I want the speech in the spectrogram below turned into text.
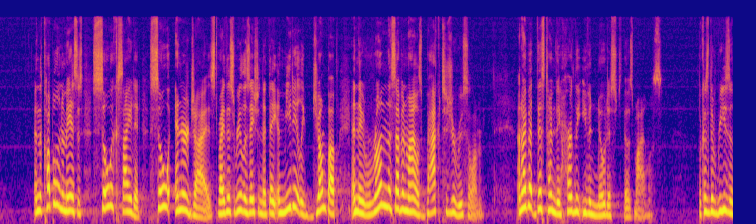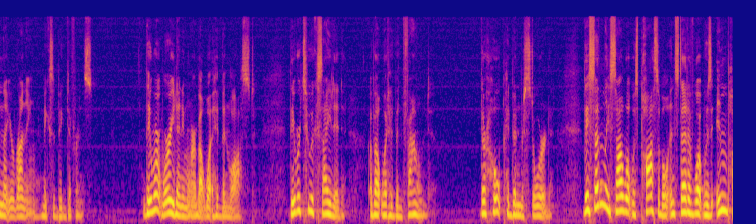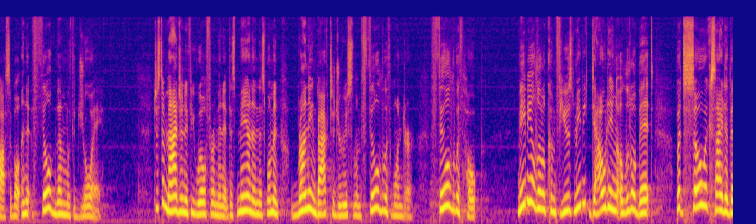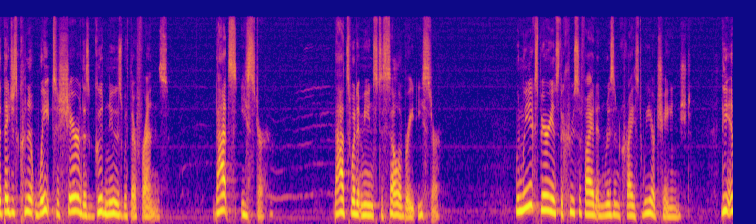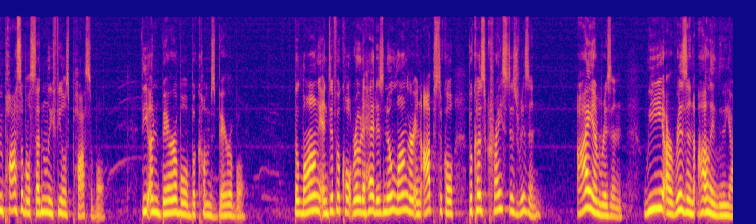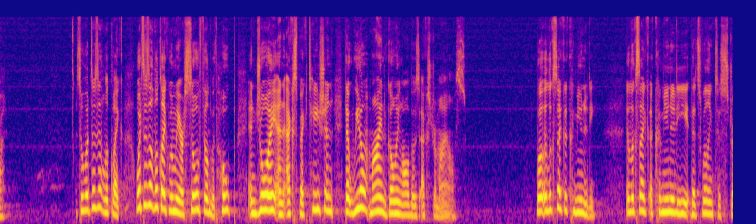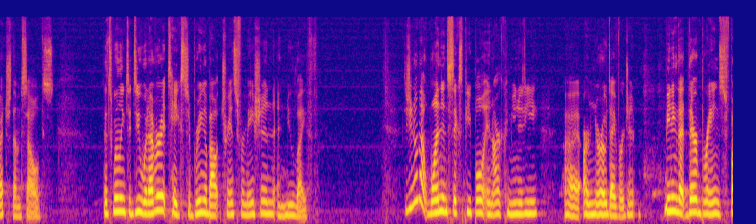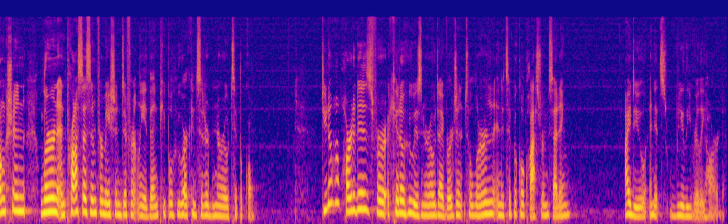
And the couple in Emmaus is so excited, so energized by this realization that they immediately jump up and they run the seven miles back to Jerusalem. And I bet this time they hardly even noticed those miles because the reason that you're running makes a big difference. They weren't worried anymore about what had been lost. They were too excited about what had been found. Their hope had been restored. They suddenly saw what was possible instead of what was impossible, and it filled them with joy. Just imagine, if you will, for a minute, this man and this woman running back to Jerusalem, filled with wonder, filled with hope, maybe a little confused, maybe doubting a little bit, but so excited that they just couldn't wait to share this good news with their friends. That's Easter. That's what it means to celebrate Easter. When we experience the crucified and risen Christ, we are changed. The impossible suddenly feels possible. The unbearable becomes bearable. The long and difficult road ahead is no longer an obstacle because Christ is risen. I am risen. We are risen. Alleluia. So, what does it look like? What does it look like when we are so filled with hope and joy and expectation that we don't mind going all those extra miles? Well, it looks like a community. It looks like a community that's willing to stretch themselves, that's willing to do whatever it takes to bring about transformation and new life. Did you know that one in six people in our community uh, are neurodivergent? meaning that their brains function, learn, and process information differently than people who are considered neurotypical. Do you know how hard it is for a kiddo who is neurodivergent to learn in a typical classroom setting? I do, and it's really, really hard.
